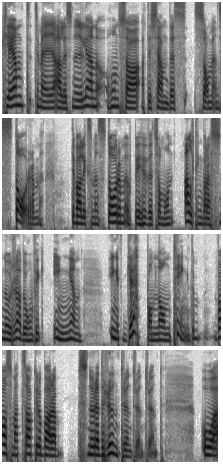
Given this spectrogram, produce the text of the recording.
klient till mig alldeles nyligen, hon sa att det kändes som en storm. Det var liksom en storm uppe i huvudet som hon, allting bara snurrade och hon fick ingen, inget grepp om någonting. Det var som att saker bara snurrade runt, runt, runt, runt. Och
